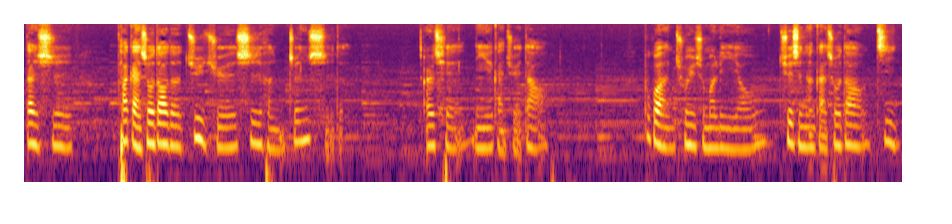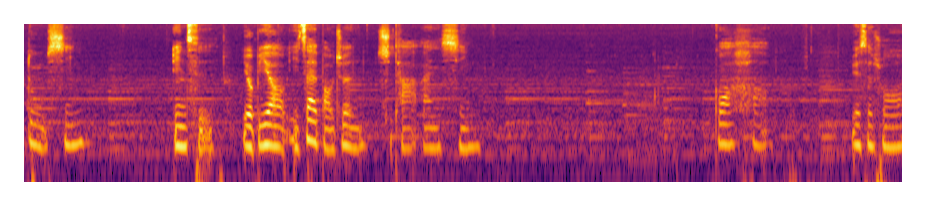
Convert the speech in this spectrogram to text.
但是他感受到的拒绝是很真实的，而且你也感觉到。不管出于什么理由，确实能感受到嫉妒心，因此有必要一再保证使他安心。挂号，约瑟说：“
